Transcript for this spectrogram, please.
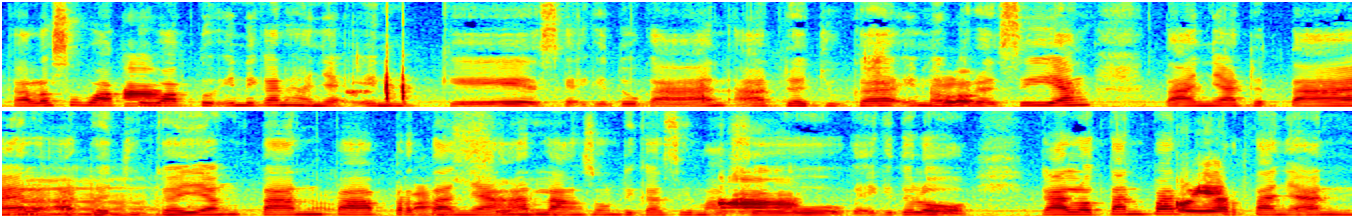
kalau sewaktu-waktu ini kan hanya in case kayak gitu kan ada juga imigrasi yang tanya detail Nah. ada juga yang tanpa pertanyaan langsung, dikasih masuk kayak gitu loh kalau tanpa. Oh, iya. pertanyaan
